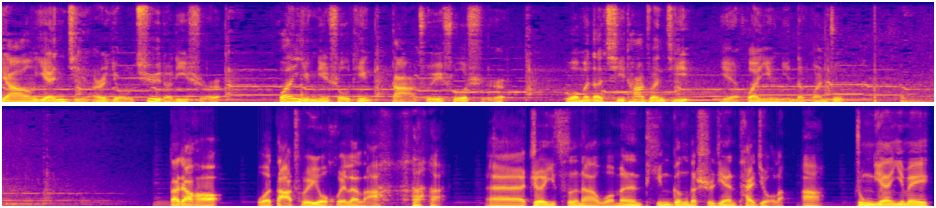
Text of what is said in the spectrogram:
讲严谨而有趣的历史，欢迎您收听《大锤说史》。我们的其他专辑也欢迎您的关注。大家好，我大锤又回来了啊！哈哈，呃，这一次呢，我们停更的时间太久了啊，中间因为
